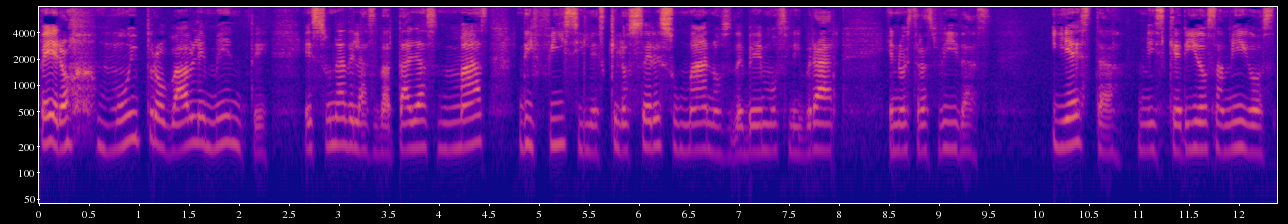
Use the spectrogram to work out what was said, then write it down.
pero muy probablemente es una de las batallas más difíciles que los seres humanos debemos librar en nuestras vidas. Y esta, mis queridos amigos,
